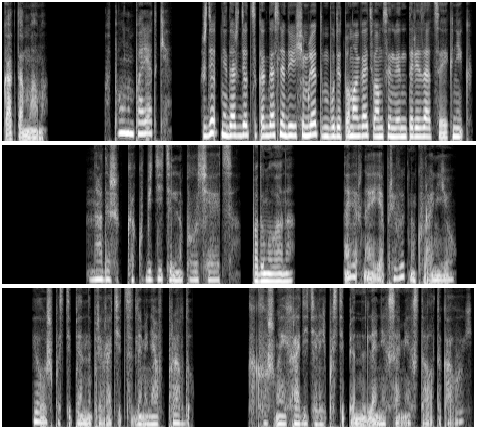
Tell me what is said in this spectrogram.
«Как там мама?» «В полном порядке. Ждет не дождется, когда следующим летом будет помогать вам с инвентаризацией книг. Надо же, как убедительно получается, подумала она. Наверное, я привыкну к вранью, и ложь постепенно превратится для меня в правду, как ложь моих родителей постепенно для них самих стала таковой.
